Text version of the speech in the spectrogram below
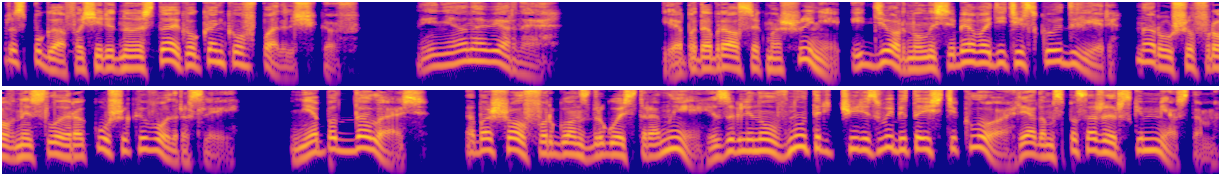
распугав очередную стайку коньков-падальщиков. «Меня, наверное», я подобрался к машине и дернул на себя водительскую дверь, нарушив ровный слой ракушек и водорослей. Не поддалась. Обошел фургон с другой стороны и заглянул внутрь через выбитое стекло рядом с пассажирским местом.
